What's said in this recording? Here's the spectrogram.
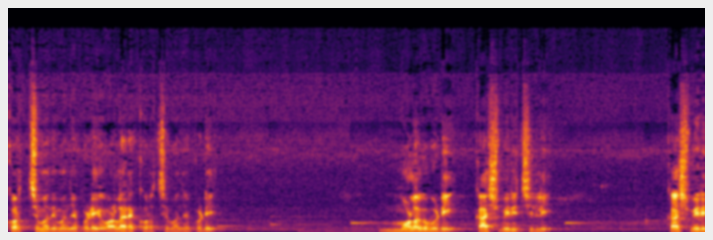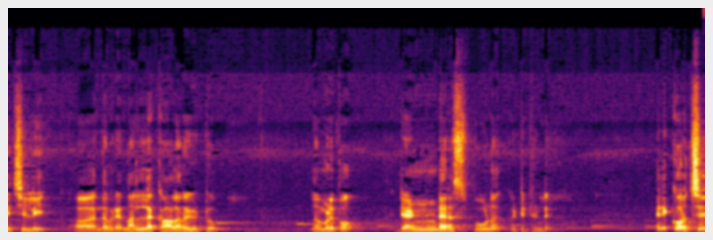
കുറച്ച് മതി മഞ്ഞപ്പൊടി വളരെ കുറച്ച് മഞ്ഞപ്പൊടി. മുളക് പൊടി കാശ്മീരി ചില്ലി. കാശ്മീരി ചില്ലി എന്താ പറയുക നല്ല കളറ് കിട്ടും. നമ്മളിപ്പോൾ രണ്ടര സ്പൂണ് ഇട്ടിട്ടുണ്ട്. ഇനി കുറച്ച്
